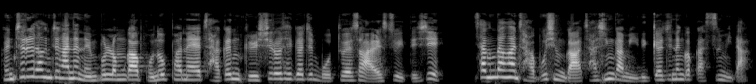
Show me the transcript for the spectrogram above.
벤츠를 상징하는 엠블럼과 번호판에 작은 글씨로 새겨진 모토에서 알 수 있듯이 상당한 자부심과 자신감이 느껴지는 것 같습니다.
